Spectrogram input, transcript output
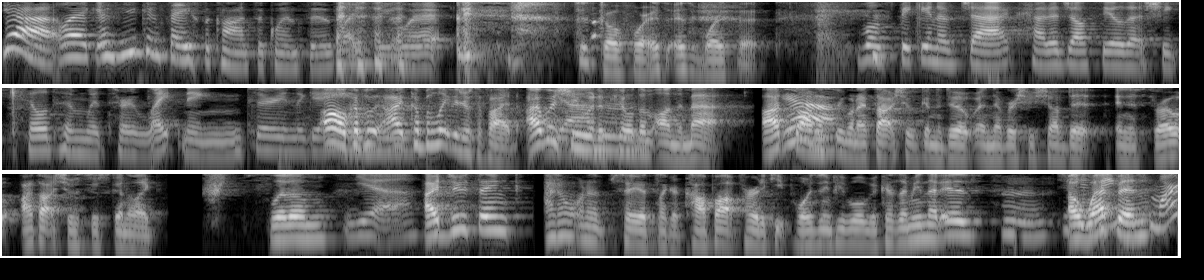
yeah, like if you can face the consequences, like do it. Just go for it. It's it's worth it. Well, speaking of Jack, how did y'all feel that she killed him with her lightning during the game? Oh, complete, I completely justified. I wish she would have killed him on the mat. That's Yeah. honestly when I thought she was going to do it. Whenever she shoved it in his throat, I thought she was just going to like slit him. Yeah. I do think I don't want to say it's like a cop out for her to keep poisoning people because I mean that is Mm. She's a being weapon. smart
